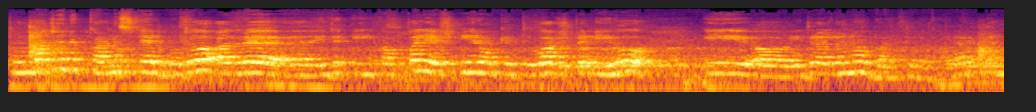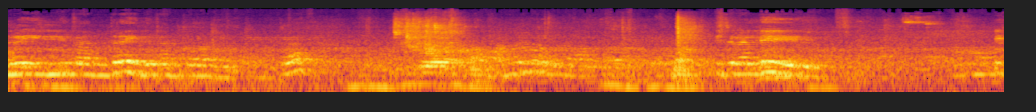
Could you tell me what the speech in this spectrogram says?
ತುಂಬ ಜನಕ್ಕೆ ಇರ್ಬೋದು. ಆದರೆ ಇದು ಈ ಕಪ್ಪಲ್ಲಿ ಎಷ್ಟು ನೀರು ಹಾಕಿರ್ತೀವೋ ಅಷ್ಟೇ ನೀರು ಈ ಇದರಲ್ಲೂ ಬರ್ತಿರುತ್ತೆ. ಅಂದರೆ ಇಲ್ಲಿ ತಂದರೆ ಇಲ್ಲಿ ತನಕ ಇದರಲ್ಲಿ ಈ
